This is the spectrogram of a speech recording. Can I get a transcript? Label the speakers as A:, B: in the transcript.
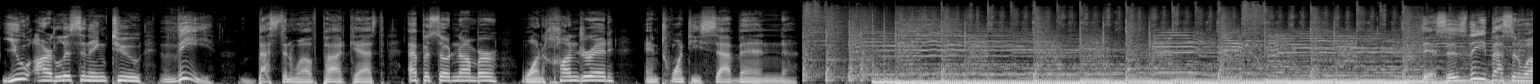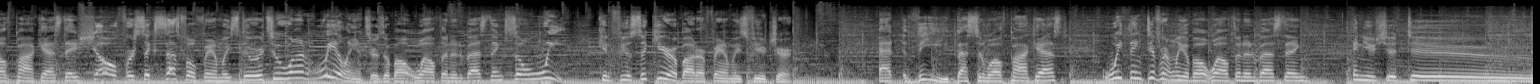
A: You are listening to the Best in Wealth podcast, episode number 127. This is the Best in Wealth podcast, a show for successful family stewards who want real answers about wealth and investing so we can feel secure about our family's future. At the Best in Wealth podcast, we think differently about wealth and investing and you should too.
